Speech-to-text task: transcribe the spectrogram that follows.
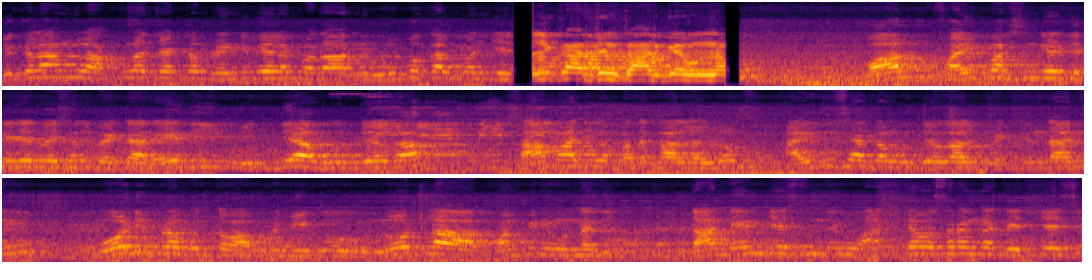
వికలాంగుల హక్కుల చట్టం రెండు వేల పదహారుని రూపకల్పన చేసి మల్లికార్జున్ ఖార్గే ఉన్న వాళ్ళు ఫైవ్ పర్సెంటేజ్ రిజర్వేషన్లు పెట్టారు. ఏది? విద్య ఉద్యోగ సామాజిక పథకాలలో ఐదు శాతం ఉద్యోగాలు పెట్టిన దాన్ని మోడీ ప్రభుత్వం అప్పుడు మీకు నోట్ల పంపిణీ ఉన్నది. దాన్ని ఏం చేసింది? అత్యవసరంగా తెచ్చేసి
